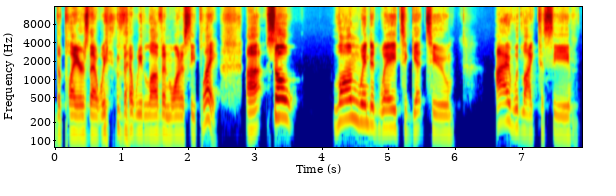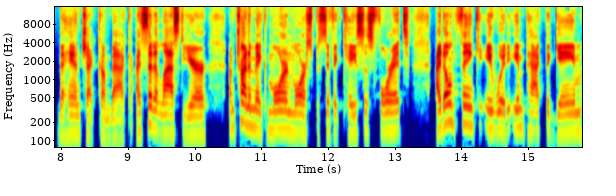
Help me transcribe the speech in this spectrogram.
the players that we that we love and want to see play. Uh, so long-winded way to get to I would like to see the hand check come back. I said it last year. I'm trying to make more and more specific cases for it. I don't think it would impact the game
